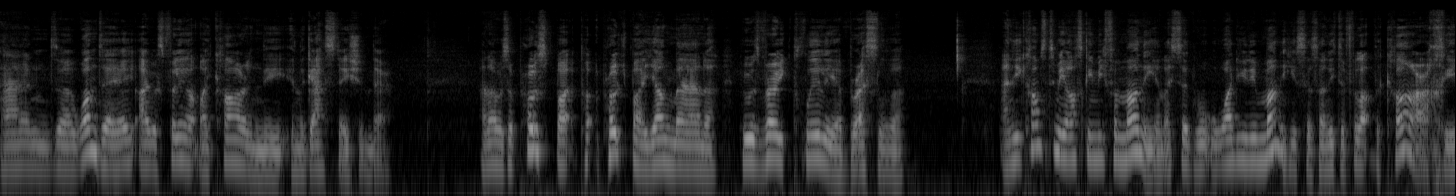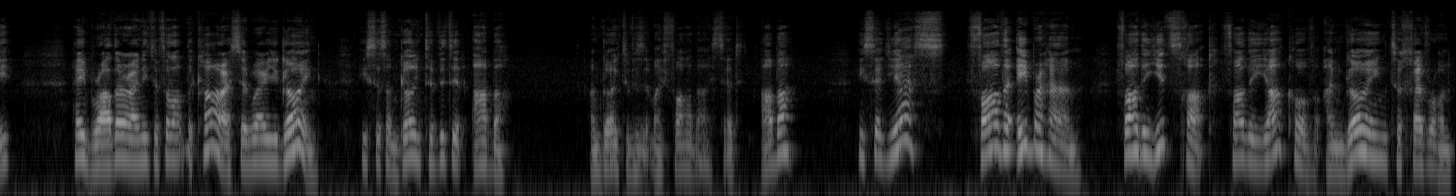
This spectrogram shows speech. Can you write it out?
And uh, one day I was filling up my car in the in the gas station there, and I was approached by approached by a young man uh, who was very clearly a Breslover. And he comes to me asking me for money, and I said, "Well, why do you need money?" He says, "I need to fill up the car, achi." Hey, brother, I need to fill up the car. I said, Where are you going? He says, I'm going to visit Abba. I'm going to visit my father. I said, Abba? He said, Yes, Father Abraham, Father Yitzchak, Father Yaakov. I'm going to Hebron.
